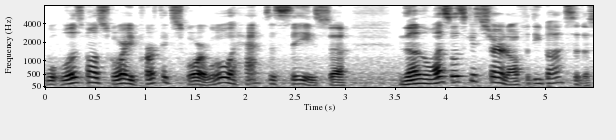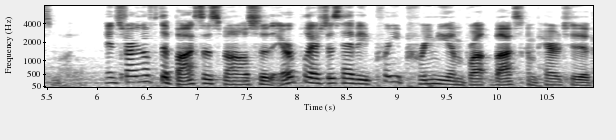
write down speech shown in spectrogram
Will this model score a perfect score? We'll have to see. So, nonetheless, let's get started off with the box of this model. And starting off with the box of this model, so the Aero Polaris does have a pretty premium box compared to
